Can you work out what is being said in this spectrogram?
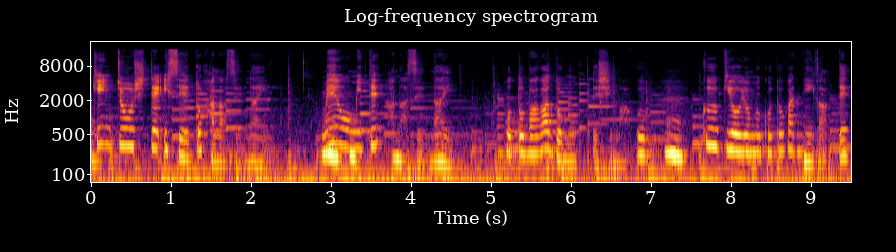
緊張して異性と話せない。目を見て話せない言葉がどもってしまう。うん。空気を読むことが苦手。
